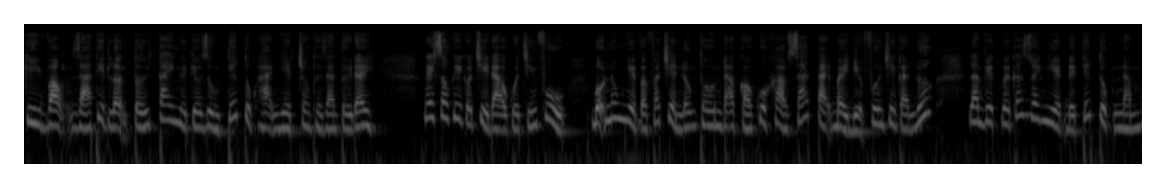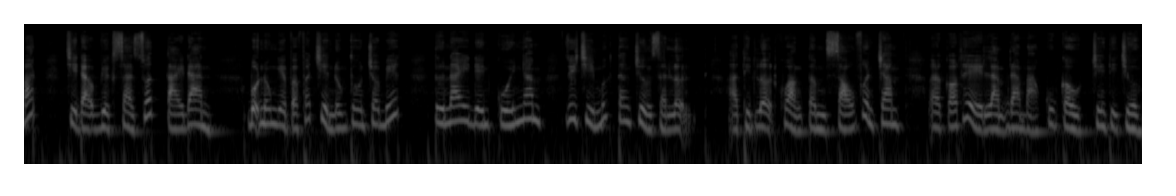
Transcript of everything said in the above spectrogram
kỳ vọng giá thịt lợn tới tay người tiêu dùng tiếp tục hạ nhiệt trong thời gian tới đây. Ngay sau khi có chỉ đạo của chính phủ, Bộ Nông nghiệp và Phát triển Nông thôn đã có cuộc khảo sát tại 7 địa phương trên cả nước, làm việc với các doanh nghiệp để tiếp tục nắm bắt, chỉ đạo việc sản xuất tái đàn. Bộ Nông nghiệp và Phát triển Nông thôn cho biết, từ nay đến cuối năm duy trì mức tăng trưởng sản lợn thịt lợn khoảng tầm 6% à, có thể làm đảm bảo cung cầu trên thị trường.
